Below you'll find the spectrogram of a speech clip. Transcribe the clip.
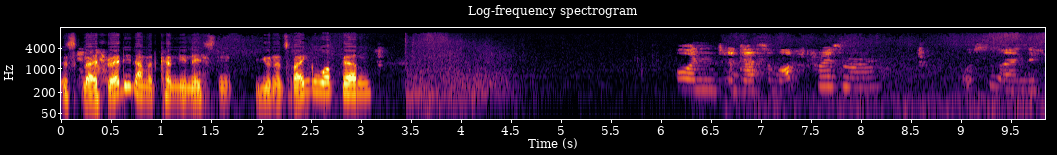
Ist gleich ready, damit können die nächsten Units reingewarpt werden. Und das Warp Prism. Wo ist das eigentlich?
